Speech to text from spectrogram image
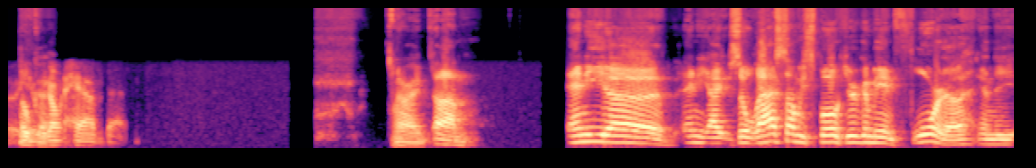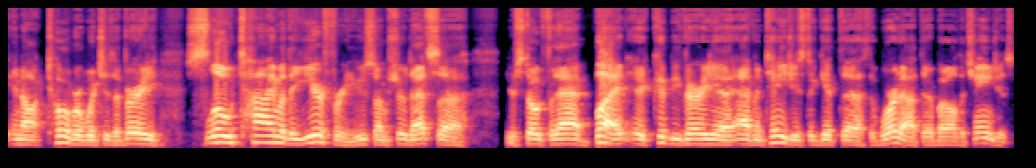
Uh, you know, we don't have that. All right. Um, any uh any I, so last time we spoke you're going to be in Florida in the in October which is a very slow time of the year for you so I'm sure that's uh you're stoked for that but it could be very uh, advantageous to get the the word out there about all the changes.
